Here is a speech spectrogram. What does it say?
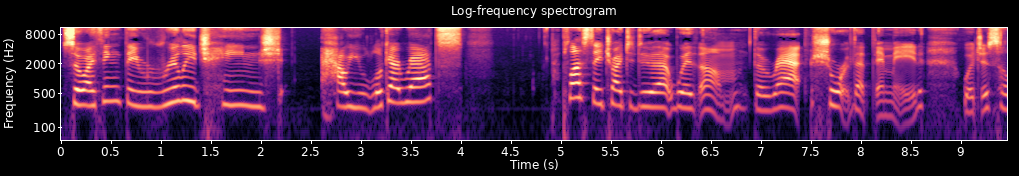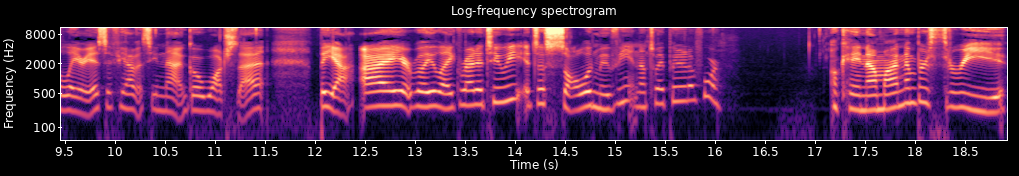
So I think they really changed how you look at rats. Plus, they tried to do that with um the rat short that they made, which is hilarious. If you haven't seen that, go watch that. But yeah, I really like Ratatouille. It's a solid movie, and that's why I put it up for. Okay, now my number three,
